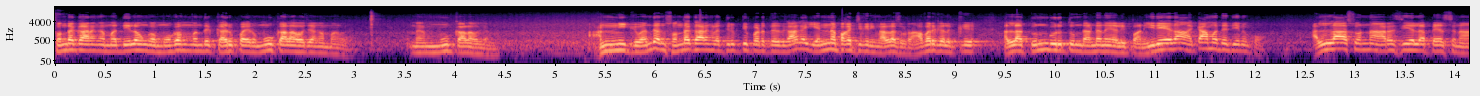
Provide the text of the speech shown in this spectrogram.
சொந்தக்காரங்க மத்தியில் உங்கள் முகம் வந்து கருப்பாயிரும். மூக்கால வச்சாங்கம்மாங்க மூக்காலாக வச்சாங்க அன்னைக்கு வந்து அந்த சொந்தக்காரங்களை திருப்திப்படுத்துறதுக்காக என்ன பகச்சிக்கிறீங்க? நல்லா சொல்கிறேன் அவர்களுக்கு அல்லாஹ் துன்புறுத்தும் தண்டனை அளிப்பான். இதே தான் அக்காமத்தை தீனுக்கும். அல்லாஹ் சொன்ன அரசியலில் பேசுனா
